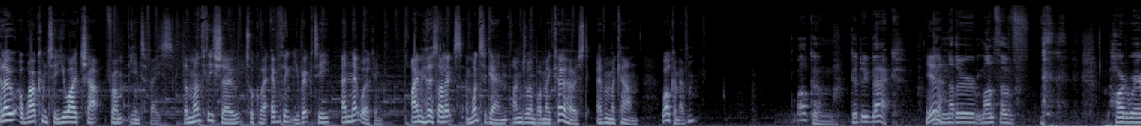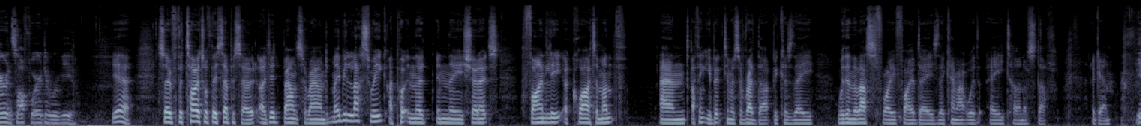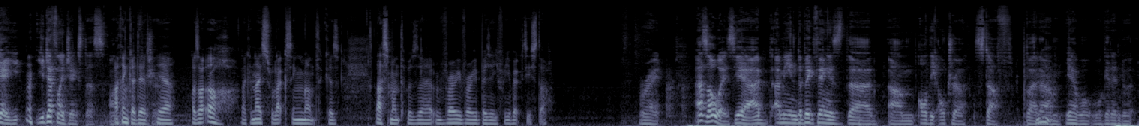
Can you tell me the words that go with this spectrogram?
Hello and welcome to UI Chat from The Interface, the monthly show talk about everything Ubiquiti and networking. I'm your host Alex, and once again I'm joined by my co-host Evan McCann. Welcome, Evan. Welcome. Good to be back. Yeah. Another month of hardware and software to review. Yeah. So for the title of this episode, I did bounce around. Maybe last week I put in the in the show notes. Finally, a quieter month, and I think Ubiquiti must have read that because they within the last five five days they came out with a ton of stuff again. Yeah, you, you definitely jinxed us. I think I did. Sure. Yeah. I was like, oh, like a nice relaxing month because last month was uh, very very busy for Ubiquiti stuff. Right. As always, yeah. I, I mean, the big thing is the um, all the ultra stuff, but mm. um, yeah, we'll we'll get into it.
